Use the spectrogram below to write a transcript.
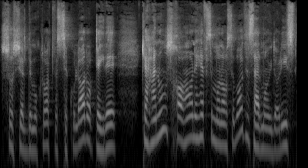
سوسیال دموکرات و سکولار و غیره که هنوز خواهان حفظ مناسبات سرمایهداری است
